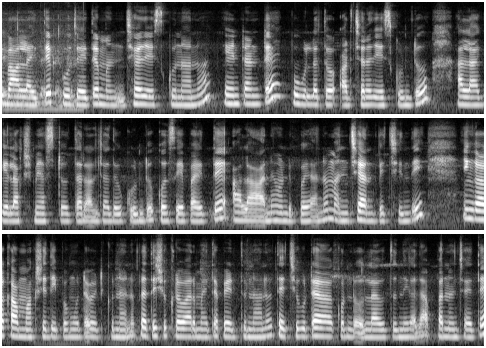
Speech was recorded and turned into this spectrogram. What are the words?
ఇవాళ అయితే పూజ అయితే మంచిగా చేసుకున్నాను. ఏంటంటే పువ్వులతో అర్చన చేసుకుంటూ అలాగే లక్ష్మీ అష్టోత్తరాలు చదువుకుంటూ కొద్దిసేపు అయితే అలానే ఉండిపోయాను. మంచిగా అనిపించింది. ఇంకా కామాక్షి దీపం కూడా పెట్టుకున్నాను. ప్రతి శుక్రవారం అయితే పెడుతున్నాను. తెచ్చి కూడా కొన్ని రోజులు అవుతుంది కదా అప్పటి నుంచి అయితే.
